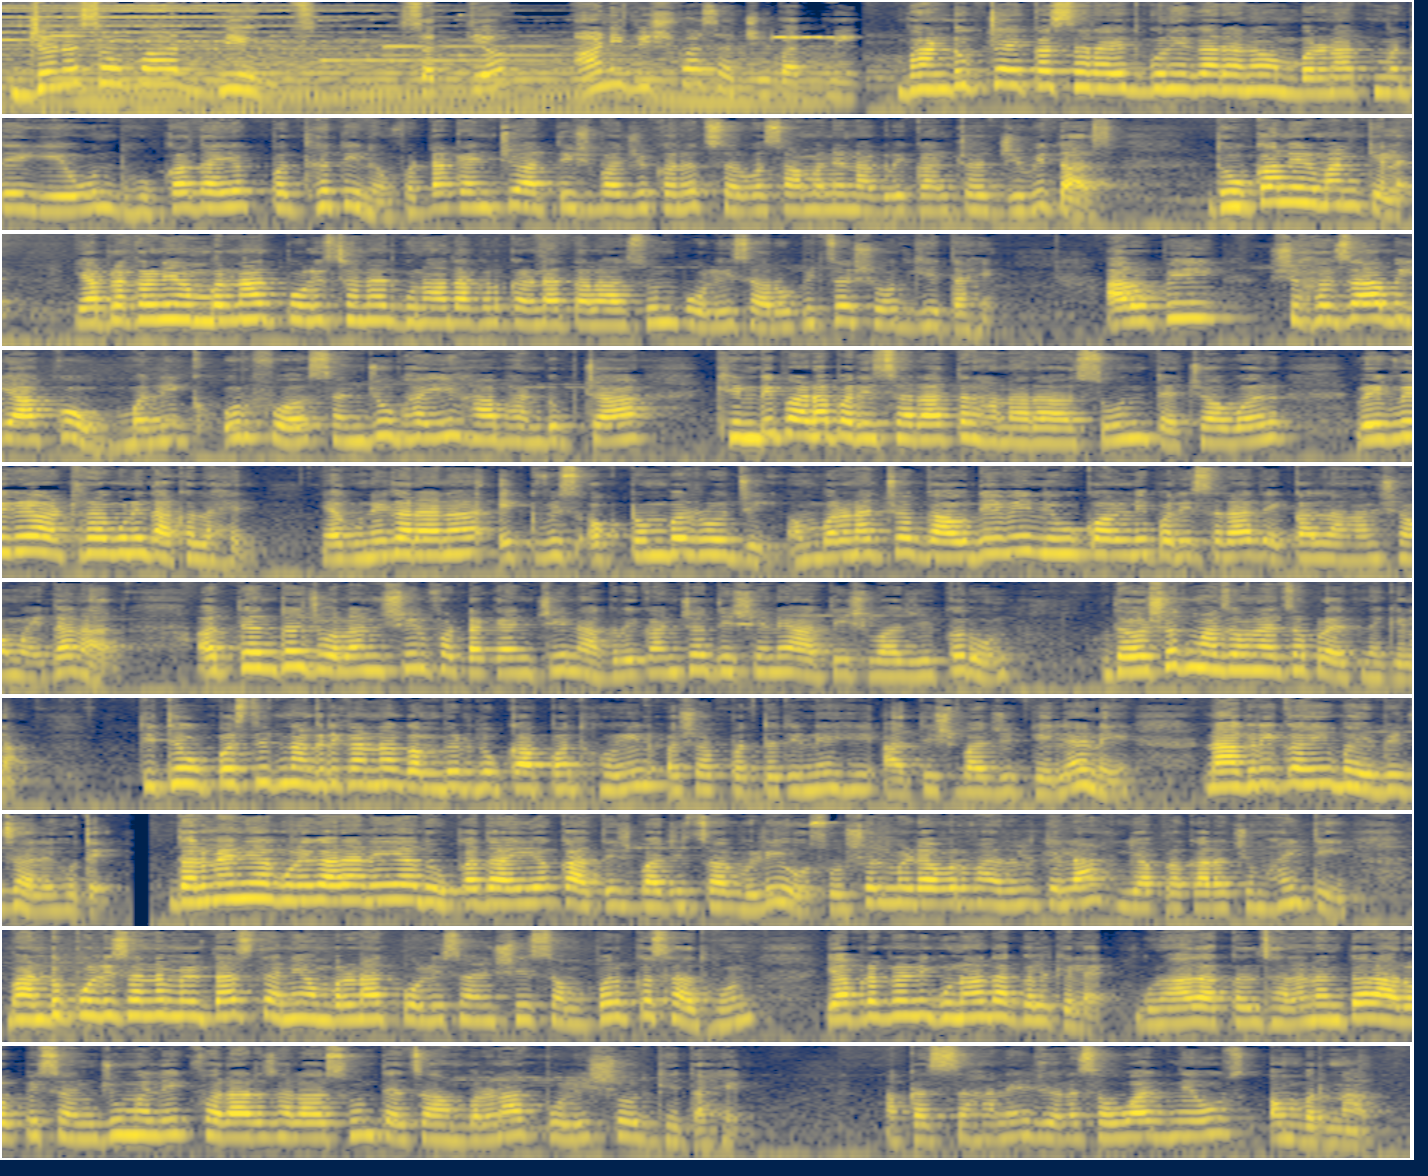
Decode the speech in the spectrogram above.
जनसंवाद न्यूज सत्य आणि विश्वासाची बातमी. भांडूपच्या एका सराईत गुन्हेगारानं अंबरनाथमध्ये येऊन धोकादायक पद्धतीनं फटाक्यांची आतिषबाजी करत सर्वसामान्य नागरिकांच्या जीवितास धोका निर्माण केलाय. या प्रकरणी अंबरनाथ पोलीस ठाण्यात गुन्हा दाखल करण्यात आला असून पोलीस आरोपीचा शोध घेत आहे. आरोपी शहजाब याकूब मलिक उर्फ संजूभाई हा भांडूपच्या खिंडीपाडा परिसरात राहणारा असून त्याच्यावर वेगवेगळे अठरा गुन्हे दाखल आहेत. या गुन्हेगारानं एकवीस ऑक्टोबर रोजी अंबरनाथच्या गावदेवी न्यू कॉलनी परिसरात एका लहानशा मैदानात अत्यंत ज्वलनशील फटाक्यांची नागरिकांच्या दिशेने आतिषबाजी करून दहशत माजवण्याचा प्रयत्न केला. तिथे उपस्थित नागरिकांना गंभीर दुखापत होईल अशा पद्धतीने ही आतिषबाजी केल्याने नागरिकही भयभीत झाले होते. दरम्यान या गुन्हेगाराने या धोकादायक आतिषबाजीचा व्हिडिओ सोशल मीडियावर व्हायरल केला. या प्रकाराची माहिती भांडू पोलिसांना मिळताच त्यांनी अंबरनाथ पोलिसांशी संपर्क साधून या प्रकरणी गुन्हा दाखल केलाय. गुन्हा दाखल झाल्यानंतर आरोपी संजू मलिक फरार झाला असून त्याचा अंबरनाथ पोलीस शोध घेत आहे. आकाश सहाने जनसंवाद न्यूज अंबरनाथ.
